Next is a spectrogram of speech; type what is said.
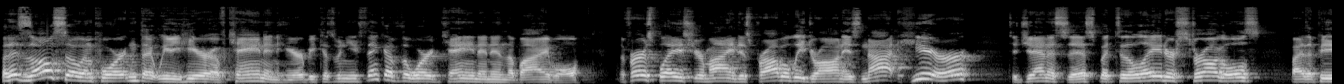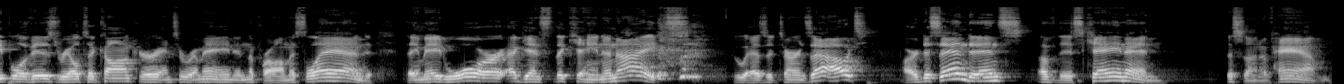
But this is also important that we hear of Canaan here, because when you think of the word Canaan in the Bible, the first place your mind is probably drawn is not here to Genesis, but to the later struggles by the people of Israel to conquer and to remain in the promised land. They made war against the Canaanites, who, as it turns out, are descendants of this Canaan, the son of Ham.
